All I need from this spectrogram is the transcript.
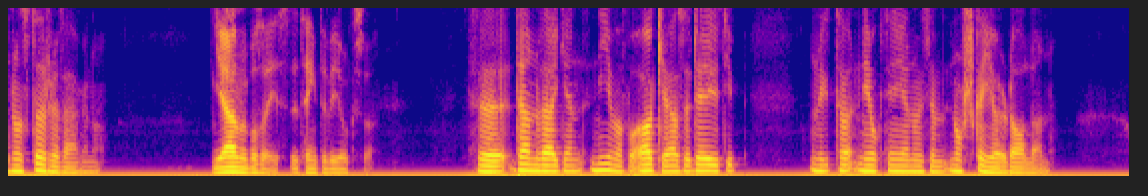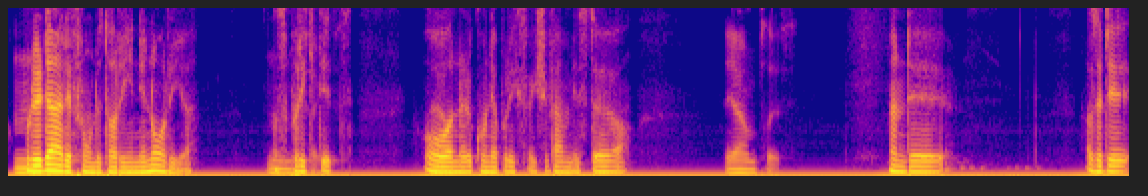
de större vägarna. Ja men precis, det tänkte vi också. För den vägen ni var på, okej alltså det är ju typ... Om ni, tar, ni åkte igenom liksom norska Gördalen. Mm. Och det är därifrån du tar dig in i Norge. Alltså Mm, på exakt. riktigt. Och Ja. när du kommer ner på riksväg 25 i Stöa. Ja men precis. Men det... Alltså det,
